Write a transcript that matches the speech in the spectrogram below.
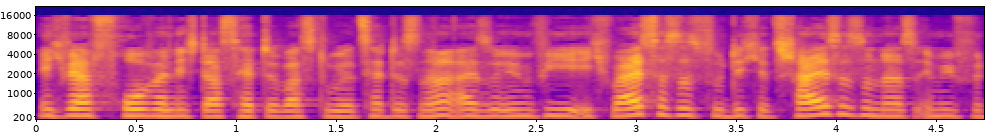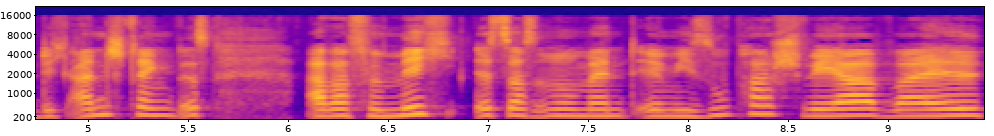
ich wäre froh, wenn ich das hätte, was du jetzt hättest, ne? Also irgendwie, ich weiß, dass es für dich jetzt scheiße ist und dass es irgendwie für dich anstrengend ist, aber für mich ist das im Moment irgendwie super schwer, weil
